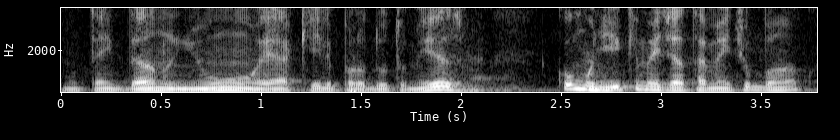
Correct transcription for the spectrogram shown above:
não tem dano nenhum, é aquele produto mesmo, comunique imediatamente o banco.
